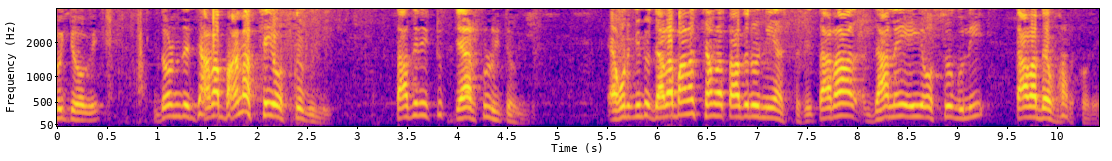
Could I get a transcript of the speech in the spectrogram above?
হইতে হবে। ধরুন যে যারা বানাচ্ছে এই অস্ত্রগুলি, তাদের একটু কেয়ারফুল হইতে হবে। এখন কিন্তু যারা বানাচ্ছে আমরা তাদেরও নিয়ে আসতেছি। তারা জানে এই অস্ত্রগুলি কারা ব্যবহার করে।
